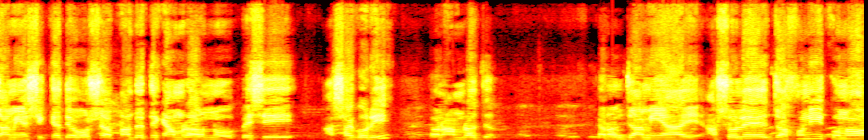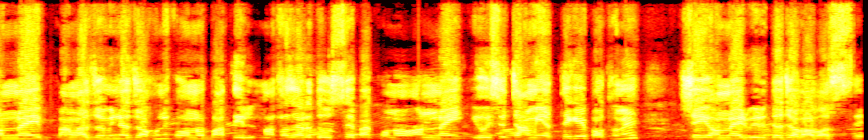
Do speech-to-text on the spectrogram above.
জামিয়া শিক্ষার্থী, অবশ্যই আপনাদের থেকে আমরা অন্য বেশি আশা করি। কারণ আমরা কারণ জামিয়ায় আসলে যখনই কোনো অন্যায় বাংলা জমিনে, যখনই কোনো বাতিল মাথা ঝাড়াতে উঠছে বা কোনো অন্যায় ই হয়েছে জামিয়ার থেকে প্রথমে সেই অন্যায়ের বিরুদ্ধে জবাব আসছে।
